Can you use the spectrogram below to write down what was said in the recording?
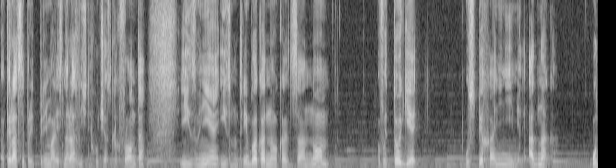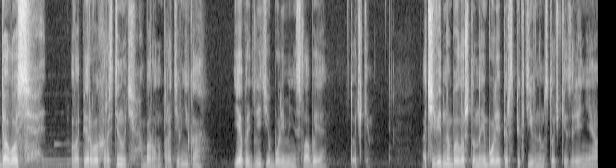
операции предпринимались на различных участках фронта, и извне, и изнутри блокадного кольца, но в итоге успеха они не имели. Однако удалось во-первых, растянуть оборону противника и определить ее более-менее слабые точки. Очевидно было, что наиболее перспективным с точки зрения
